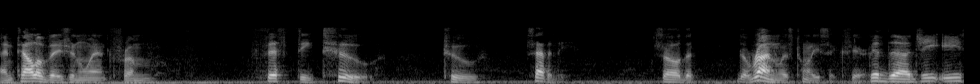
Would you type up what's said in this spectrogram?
and television went from 52 to 70. So the the run was 26 years. Did uh, GE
